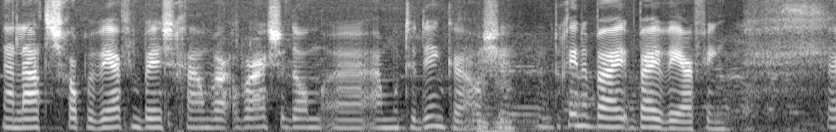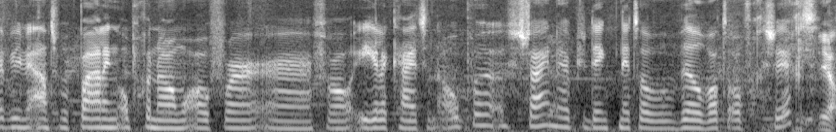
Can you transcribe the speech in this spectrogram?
nalatenschappenwerving werving bezig gaan, waar, waar ze dan aan moeten denken. Als je, mhm. beginnen bij, bij werving. Daar hebben jullie een aantal bepalingen opgenomen over uh, vooral eerlijkheid en open zijn. Daar heb je denk ik net al wel wat over gezegd. Ja.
